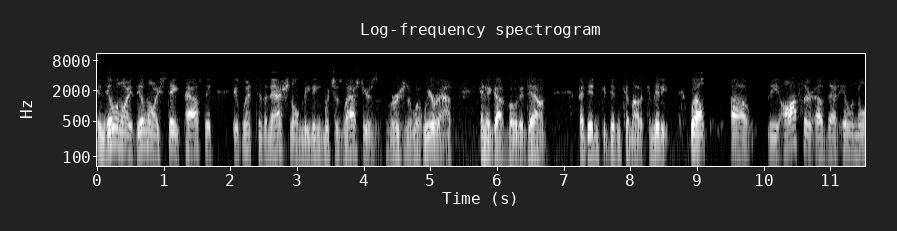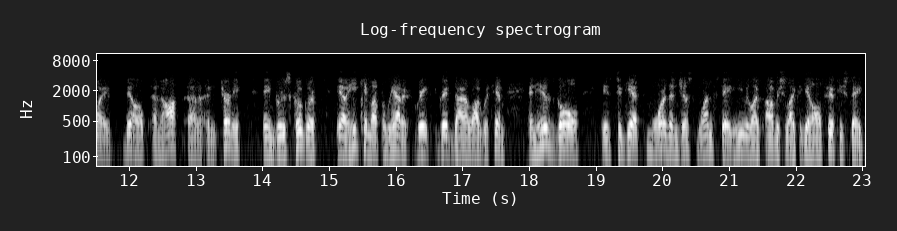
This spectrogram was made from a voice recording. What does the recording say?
in Illinois, the Illinois state passed it. It went to the national meeting, which is last year's version of what we were at, and it got voted down. It didn't, it didn't come out of committee. Well, uh, the author of that Illinois bill, an, author, uh, an attorney named Bruce Kugler, you know, he came up and we had a great, great dialogue with him. And his goal is to get more than just one state. He would like, obviously like to get all 50 states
